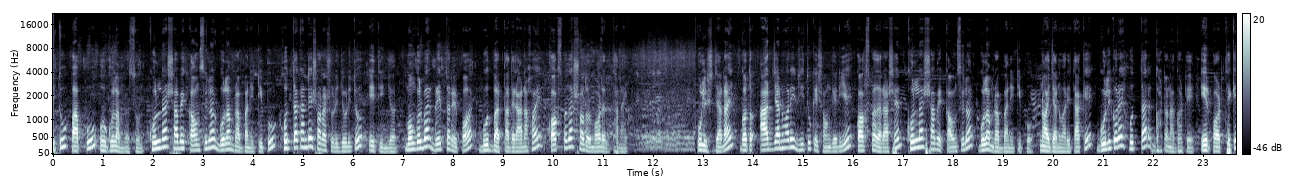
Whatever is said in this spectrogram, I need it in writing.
ঋতু, পাপ্পু ও গোলাম রসুল। খুলনার সাবেক কাউন্সিলর গোলাম রাব্বানি টিপু হত্যাকাণ্ডে সরাসরি জড়িত এই তিনজন। মঙ্গলবার গ্রেপ্তারের পর বুধবার তাদের আনা হয় কক্সবাজার সদর মডেল থানায়। পুলিশ জানায়, গত আট জানুয়ারি ঋতুকে সঙ্গে নিয়ে কক্সবাজার আসেন খুলনার সাবেক কাউন্সিলর গোলাম রাব্বানি টিপু। নয় জানুয়ারি তাকে গুলি করে হত্যার ঘটনা ঘটে। এরপর থেকে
